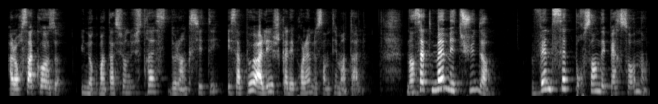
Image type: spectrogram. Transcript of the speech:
Alors ça cause une augmentation du stress, de l'anxiété et ça peut aller jusqu'à des problèmes de santé mentale. Dans cette même étude, 27% des personnes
